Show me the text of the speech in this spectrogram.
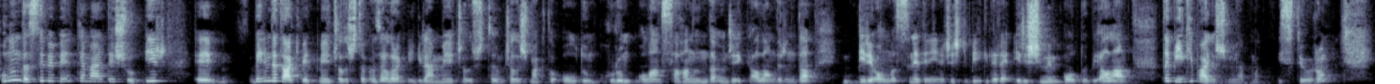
Bunun da sebebi temelde şu. Bir, e, benim de takip etmeye çalıştığım, özel olarak ilgilenmeye çalıştığım, çalışmakta olduğum kurum olan sahanın da öncelikli alanlarından biri olması nedeniyle çeşitli bilgilere erişimim olduğu bir alan da bilgi paylaşımı yapmak istiyorum.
